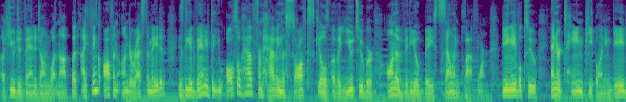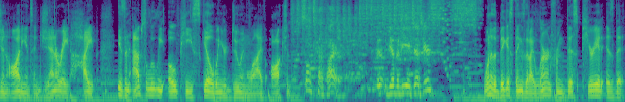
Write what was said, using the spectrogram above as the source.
a huge advantage on whatnot, but I think often underestimated is the advantage that you also have from having the soft skills of a YouTuber on a video-based selling platform. Being able to entertain people and engage an audience and generate hype is an absolutely OP skill when you're doing live auctions. This song's kind of fire. Do you have the VHS here? One of the biggest things that I learned from this period is that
